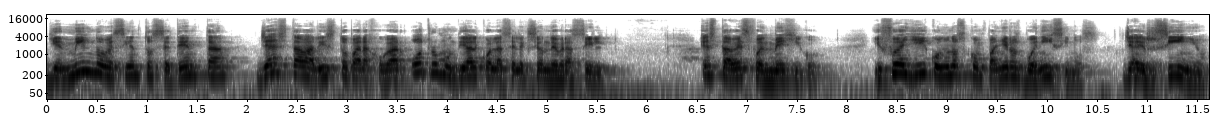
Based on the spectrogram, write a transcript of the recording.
y en 1970 ya estaba listo para jugar otro mundial con la selección de Brasil. Esta vez fue en México y fue allí con unos compañeros buenísimos, Jairzinho,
